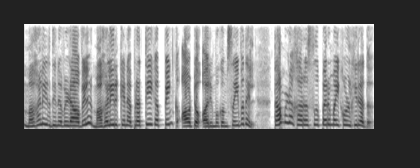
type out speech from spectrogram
மகளிர் தின விழாவில் மகளிருக்கென பிரத்யேக பிங்க் ஆட்டோ அறிமுகம் செய்வதில் தமிழக அரசு பெருமை கொள்கிறது.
